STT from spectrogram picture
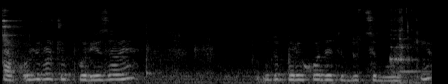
Так, огірочок порізали. Буду переходити до цибульки.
